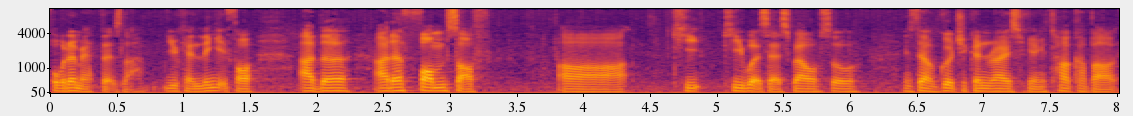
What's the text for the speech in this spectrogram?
older methods. Lah. You can link it for other, other forms of uh, key, keywords as well. So instead of good chicken rice, you can talk about,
